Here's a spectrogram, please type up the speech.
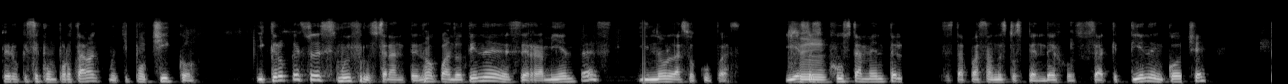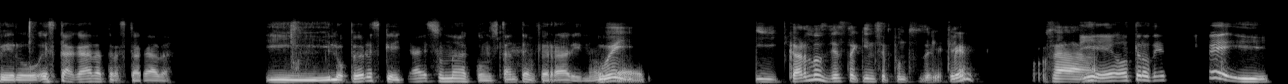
pero que se comportaban como equipo chico. Y creo que eso es muy frustrante, ¿no? Cuando tienes herramientas y no las ocupas. Y eso es justamente lo se está pasando estos pendejos. O sea, que tienen coche, pero es cagada tras cagada. Y lo peor es que ya es una constante en Ferrari, ¿no? Güey. Y Carlos ya está a 15 puntos de Leclerc. O sea. Sí, ¿eh? otro de. Y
